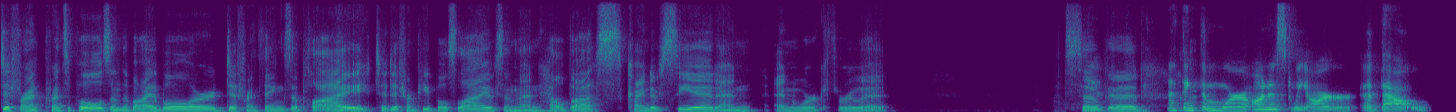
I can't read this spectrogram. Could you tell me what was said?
different principles in the bible or different things apply to different people's lives and then help us kind of see it and and work through it so yeah. good. I think the more honest we are about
